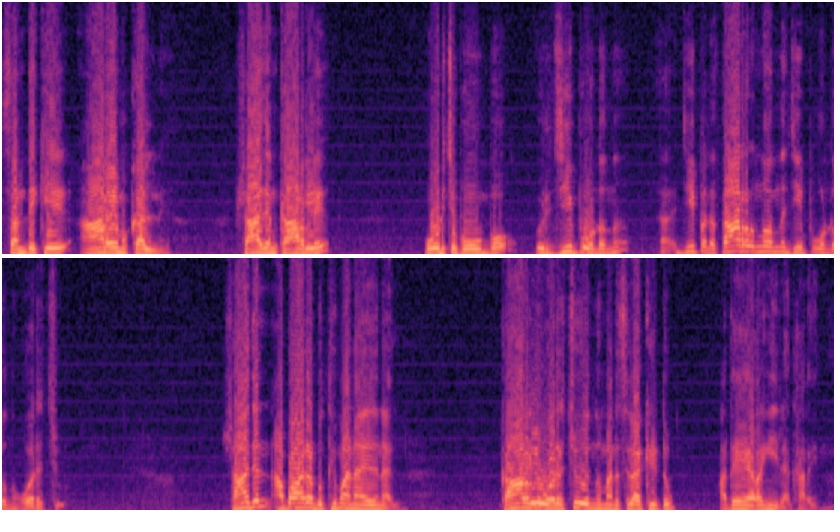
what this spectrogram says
സന്ധ്യയ്ക്ക് ആറേ മുക്കാലിന് ഷാജൻ കാറിൽ ഓടിച്ചു പോകുമ്പോൾ ഒരു ജീപ്പ് കൊണ്ടുവന്ന് ജീപ്പല്ല താർ എന്ന് പറഞ്ഞ ജീപ്പ് കൊണ്ടുവന്ന് ഒരച്ചു. ഷാജൻ അപാര ബുദ്ധിമാനായതിനാൽ കാറിൽ ഒരച്ചു എന്ന് മനസ്സിലാക്കിയിട്ടും അദ്ദേഹം ഇറങ്ങിയില്ല കാറിൽ നിന്ന്.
